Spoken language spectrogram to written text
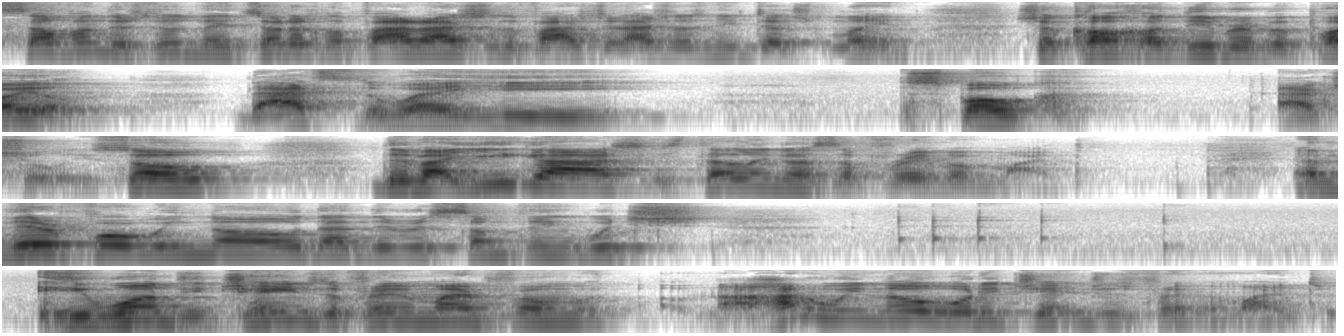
self-understood. Rashi doesn't need to explain. That's the way he spoke, actually. So the Vayigash is telling us a frame of mind, and therefore we know that there is something which he wanted. He changed the frame of mind from. How do we know what he changed his frame of mind to?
